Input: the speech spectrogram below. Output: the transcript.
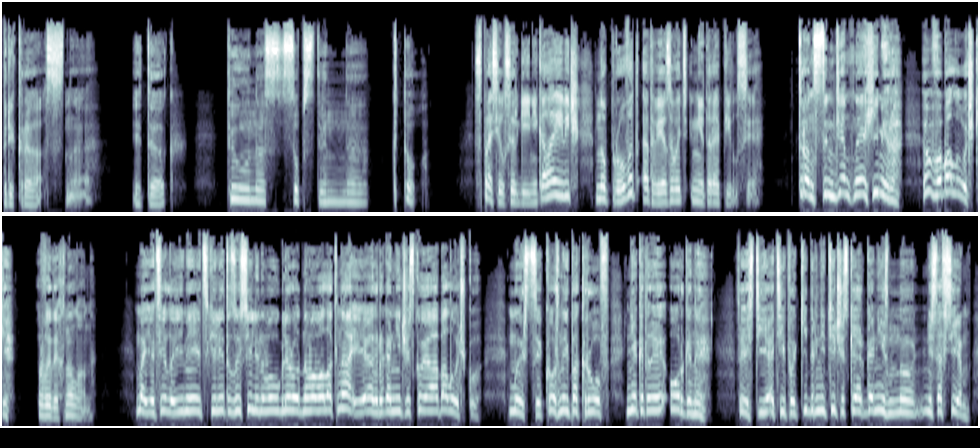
«Прекрасно. Итак, ты у нас, собственно, кто?» — спросил Сергей Николаевич, но провод отвязывать не торопился. «Трансцендентная химера! В оболочке!» — выдохнул он. «Мое тело имеет скелет из усиленного углеродного волокна и органическую оболочку, мышцы, кожный покров, некоторые органы. То есть я типа кибернетический организм, но не совсем.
